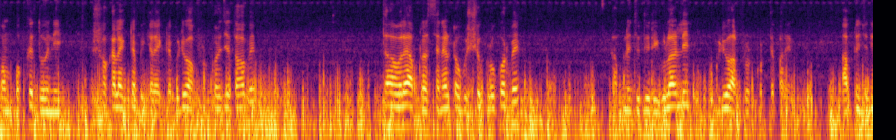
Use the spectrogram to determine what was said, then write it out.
কমপক্ষে দৈনিক সকালে একটা, বিকালে একটা ভিডিও আপলোড করে যেতে হবে। তাহলে আপনার চ্যানেলটা অবশ্যই গ্রো করবে। আপনি যদি রেগুলারলি ভিডিও আপলোড করতে পারেন, আপনি যদি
